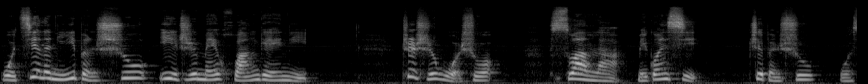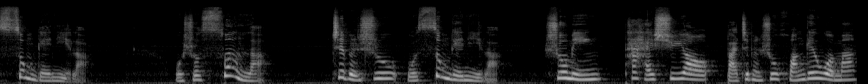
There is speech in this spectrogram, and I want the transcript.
我借了你一本书，一直没还给你。”这时我说：“算了，没关系，这本书我送给你了。”我说：“算了，这本书我送给你了，说明他还需要把这本书还给我吗？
